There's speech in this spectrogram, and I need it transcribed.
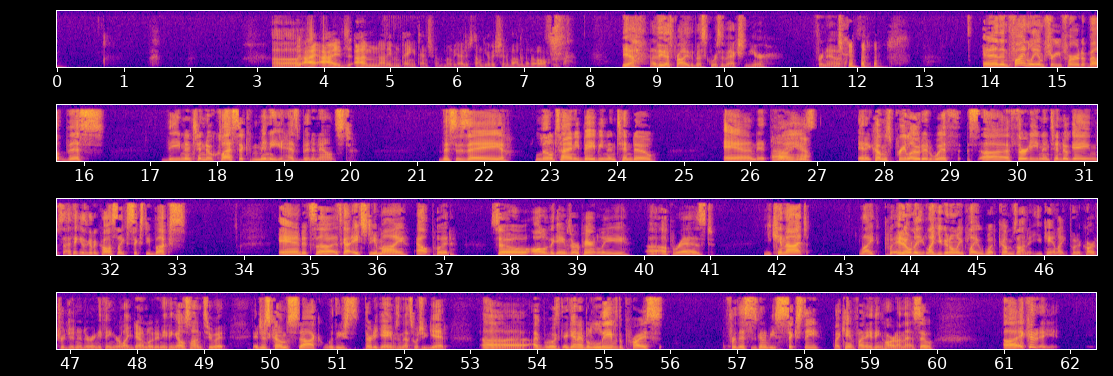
Uh, I, I, I'm not even paying attention to the movie. I just don't give a shit about it at all. yeah, I think that's probably the best course of action here, for now. And then finally, I'm sure you've heard about this. The Nintendo Classic Mini has been announced. This is a little tiny baby Nintendo, and it Oh, plays, yeah. and it comes preloaded with uh, 30 Nintendo games. I think it's going to cost like 60 bucks, and it's uh, it's got HDMI output, so all of the games are apparently uh, up-resed. You cannot like put it only like you can only play what comes on it. You can't like put a cartridge in it or anything or like download anything else onto it. It just comes stock with these 30 games and that's what you get. Uh, I again, I believe the price for this is going to be 60, but I can't find anything hard on that. So, uh, it could,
